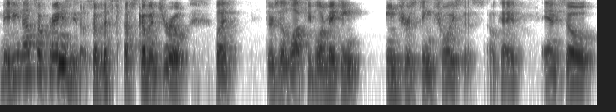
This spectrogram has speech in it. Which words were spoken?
Maybe not so crazy though. Some of this stuff's coming true, but there's a lot people are making interesting choices okay and so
